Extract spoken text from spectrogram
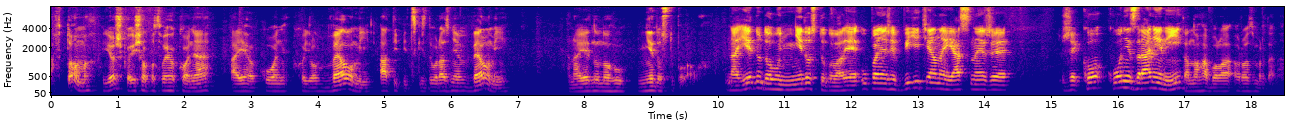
A v tom Joško išiel po svojho koňa a jeho kôň chodil veľmi atypicky, zdôrazňujem veľmi a na jednu nohu nedostupoval. Na jednu nohu nedostupoval. Je úplne že viditeľné, jasné, že, že ko, kôň je zranený. Tá noha bola rozmrdaná.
